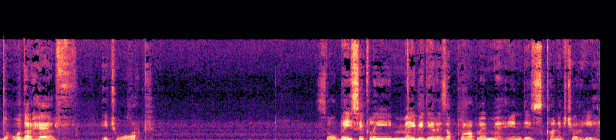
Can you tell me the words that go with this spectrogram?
the other half it work. So basically maybe there is a problem in this connector here.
